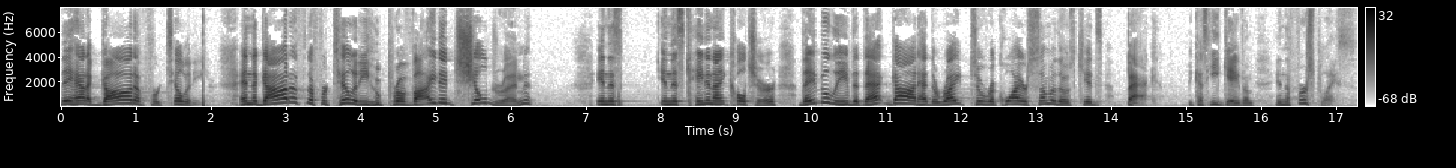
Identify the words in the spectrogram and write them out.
they had a god of fertility. And the god of the fertility who provided children in this in this Canaanite culture, they believed that that God had the right to require some of those kids back because he gave them in the first place.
